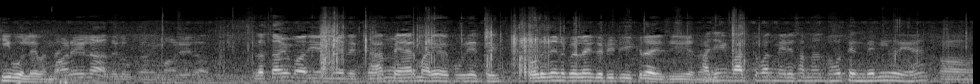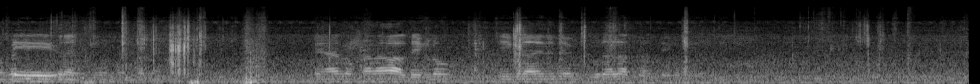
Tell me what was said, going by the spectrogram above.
ਕੀ ਬੋਲੇ ਬੰਦਾ ਮਾੜੇ ਹਾਲਾਤ ਹੈ ਲੋਕਾਂ ਦੇ ਮਾੜੇ ਹਾਲਾਤ ਲੱਤਾਂ ਵੀ ਮਾਰੀਆਂ ਗਈਆਂ ਦੇਖੋ ਆ ਪੈਰ ਮਾਰੇ ਹੋਏ ਪੂਰੇ ਇੱਥੇ ਥੋੜੇ ਦਿਨ ਪਹਿਲਾਂ ਹੀ ਗੱਡੀ ਠੀਕ ਕਰਾਈ ਸੀ ਇਹਨਾਂ ਨੇ। ਅਜੇ ਵੱਧ ਤੋਂ ਵੱਧ ਮੇਰੇ ਸਾਹਮਣੇ ਦੋ ਤਿੰਨ ਦਿਨ ਹੀ ਹੋਏ ਆ ਹਾਂ ਗੱਡੀ ਤੇ- ਠੀਕ ਕਰਾਈ ਸੀ ਉਹਨਾਂ ਨੇ। ਤੇ ਯਾਰ ਲੋਕਾਂ ਦਾ ਹਾਲ ਦੇਖ ਲਓ ਠੀਕ ਕਰਾਏ ਤੇ ਬੁਰਾ ਹਾਲਾਤ ਕਰਦੇ ਦੇ।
